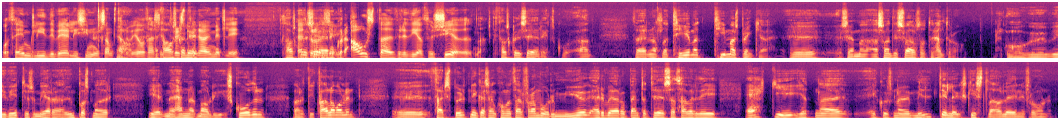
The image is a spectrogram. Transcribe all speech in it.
og þeim líði vel í sínu samstarfi Já, og það sé tröst fyrir á í milli heldur að það sé einhver ástæði fyrir því að þau séu þarna. Þá skal ég segja rétt sko að það er náttúrulega tíma, tímasprengja uh, sem að Svandi Svæðarstóttir heldur á. Og uh, við vitum sem er að umbótsmaður er með hennar mál í skoðun var þetta í kvalamálinn uh, þær spurningar sem komið þar fram voru mjög erfiðar og benda til þess að það verði ekki hérna, einhver svona mildileg skýrsla á leðinni frá honum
